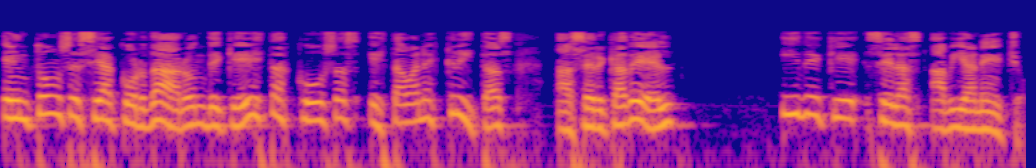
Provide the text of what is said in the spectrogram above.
entonces se acordaron de que estas cosas estaban escritas acerca de él y de que se las habían hecho.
